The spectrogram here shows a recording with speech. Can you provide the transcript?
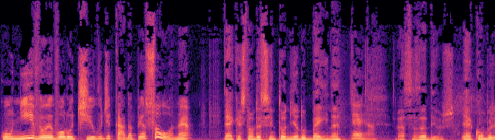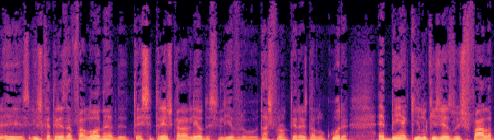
com o nível evolutivo de cada pessoa, né? É questão da sintonia do bem, né? É. Graças a Deus. É como isso que a Teresa falou, né? Esse trecho que ela leu desse livro Nas Fronteiras da Loucura, é bem aquilo que Jesus fala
